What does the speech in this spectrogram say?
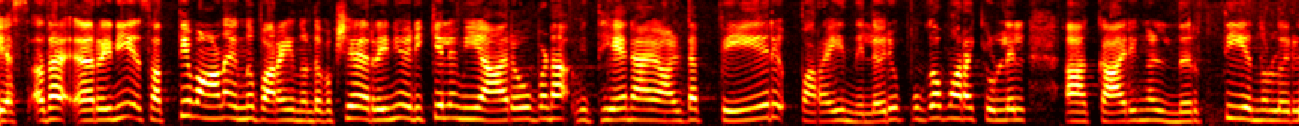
യെസ് അത് റിനി സത്യമാണ് എന്ന് പറയുന്നുണ്ട്. പക്ഷേ റിനി ഒരിക്കലും ഈ ആരോപണ വിധേയനായ ആളുടെ പേര് പറയുന്നില്ല. ഒരു പുകമറയ്ക്കുള്ളിൽ കാര്യങ്ങൾ നിർത്തി എന്നുള്ളൊരു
